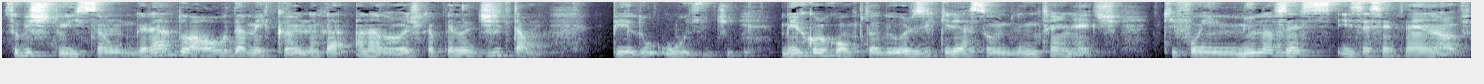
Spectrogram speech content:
substituição gradual da mecânica analógica pela digital, pelo uso de microcomputadores e criação da internet, que foi em 1969,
